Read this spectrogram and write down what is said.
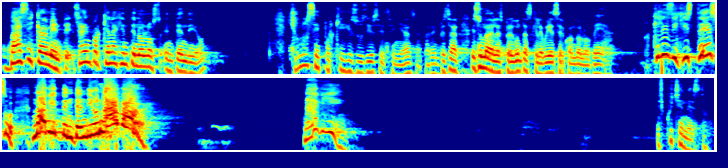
básicamente, ¿saben por qué la gente no los entendió? Yo no sé por qué Jesús dio esa enseñanza, para empezar. Es una de las preguntas que le voy a hacer cuando lo vea. ¿Por qué les dijiste eso? Nadie te entendió nada. Nadie. Escuchen esto.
